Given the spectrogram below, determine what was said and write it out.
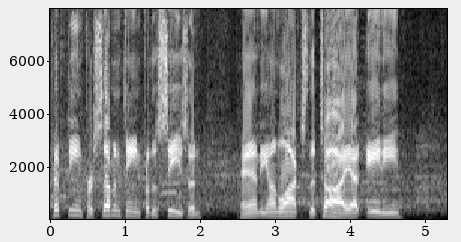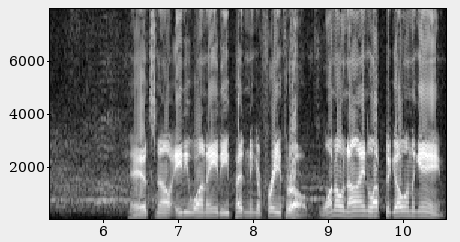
15 for 17 for the season, and he unlocks the tie at 80. It's now 81 80, pending a free throw. 109 left to go in the game.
